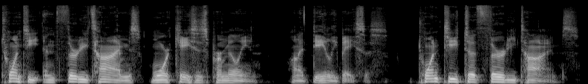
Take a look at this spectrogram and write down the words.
20 and 30 times more cases per million on a daily basis. 20 to 30 times.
